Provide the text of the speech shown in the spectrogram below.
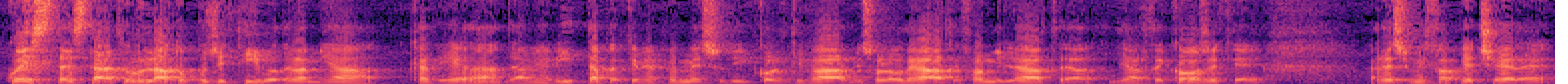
Questo è stato un lato positivo della mia carriera, della mia vita, perché mi ha permesso di coltivarmi, sono laureato e farmi di altre cose che adesso mi fa piacere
